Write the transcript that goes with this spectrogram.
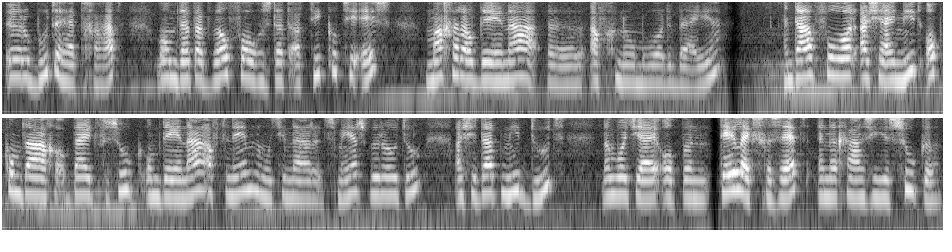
euro boete hebt gehad. Maar omdat dat wel volgens dat artikeltje is, mag er al DNA eh, afgenomen worden bij je. En daarvoor, als jij niet opkomt dagen bij het verzoek om DNA af te nemen, dan moet je naar het smeersbureau toe. Als je dat niet doet, dan word jij op een telex gezet en dan gaan ze je zoeken.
